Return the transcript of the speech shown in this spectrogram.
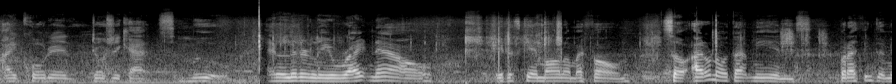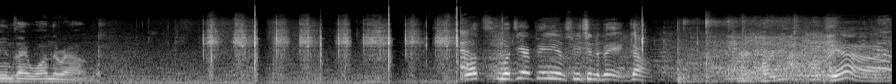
I quoted Doja Cat's "Moo," and literally right now, it just came on on my phone. So I don't know what that means, but I think that means I won the round. What's What's your opinion of speech and debate? Go. Yeah.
